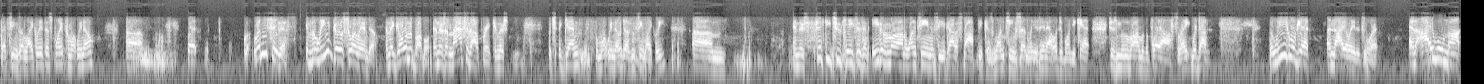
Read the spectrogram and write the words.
that seems unlikely at this point, from what we know. Um, but l- let me say this: if the league goes to Orlando and they go in the bubble, and there's a massive outbreak, and there's which again, from what we know, doesn't seem likely. Um, and there's 52 cases, and eight of them are on one team, and so you got to stop because one team suddenly is ineligible, and you can't just move on with the playoffs. Right? We're done. The league will get annihilated for it, and I will not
